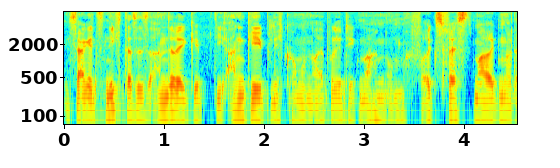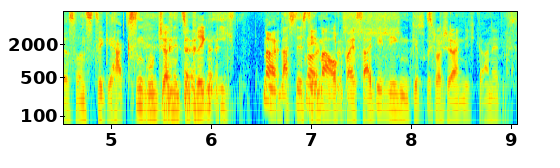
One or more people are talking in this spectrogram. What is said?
Ich sage jetzt nicht, dass es andere gibt, die angeblich Kommunalpolitik machen, um Volksfestmarken oder sonstige Haxengutscheine zu kriegen. Ich lasse das nein, Thema auch beiseite liegen, gibt es wahrscheinlich gar nicht. Das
